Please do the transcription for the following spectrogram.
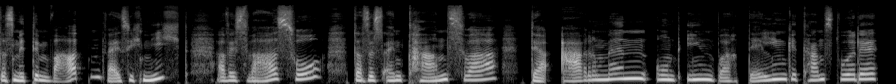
Das mit dem Warten weiß ich nicht, aber es war so, dass es ein Tanz war, der Armen und in Bordellen getanzt wurde,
